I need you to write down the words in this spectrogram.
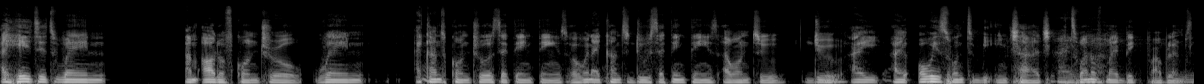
I hate it when I'm out of control, when I can't control certain things, or when I can't do certain things I want to do. I I always want to be in charge. I It's one of my big problems,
